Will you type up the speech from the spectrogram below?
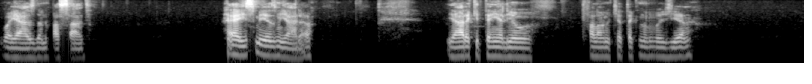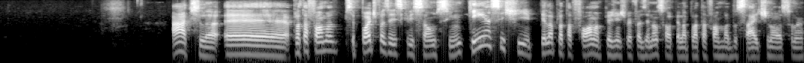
Goiás do ano passado. É isso mesmo, Yara. Yara que tem ali o... falando que a tecnologia... Atila, é, plataforma, você pode fazer inscrição sim. Quem assistir pela plataforma, porque a gente vai fazer não só pela plataforma do site nosso, né,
